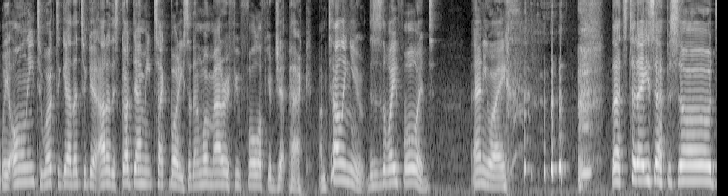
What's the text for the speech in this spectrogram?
we all need to work together to get out of this goddamn meat sack body. So then it won't matter if you fall off your jetpack. I'm telling you, this is the way forward. Anyway, that's today's episode.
